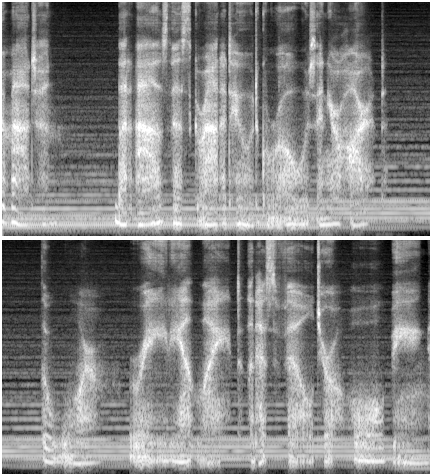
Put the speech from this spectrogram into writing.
Imagine that as this gratitude grows in your heart, the warm, radiant light that has filled your whole being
